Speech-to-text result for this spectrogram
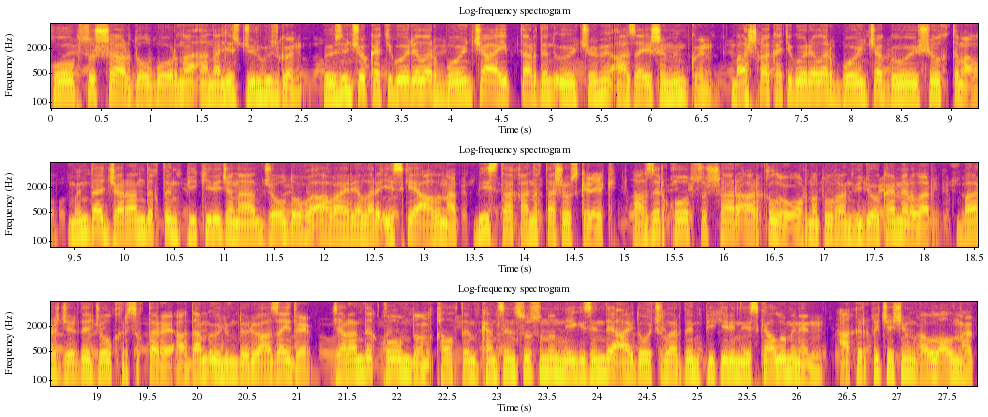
коопсуз шаар долбооруна анализ жүргүзгөн. Өзүнчө категориялар боюнча айыптардын өлчөмү азайышы мүмкүн. Башка категориялар боюнча көбөйүшү ыктымал. Мында жарандыктын пикири жана жолдогу авариялар эске алынат. Биз так аныкташыбыз керек. Азыр коопсуз шаар аркылуу орнотулган видеокамералар бар жерде жол кырсыктары адам өлүмдөрү азайды. Жарандык коомдун калктын консенсусунун негизинде айдоочулардын пикирин эске алуу менен акыркы чечим кабыл алынат.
